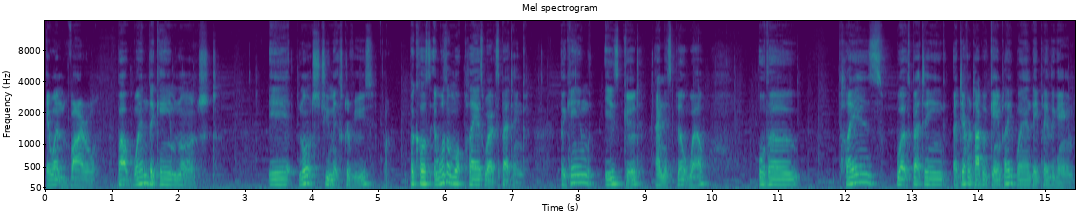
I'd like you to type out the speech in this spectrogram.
it went viral. But when the game launched, it launched to mixed reviews because it wasn't what players were expecting. The game is good and it's built well, although players were expecting a different type of gameplay when they play the game.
